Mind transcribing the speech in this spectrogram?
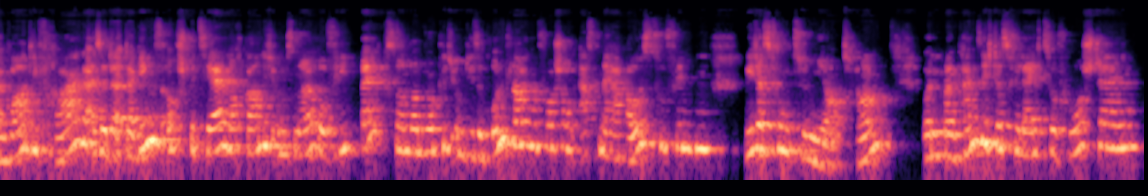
da war die Frage, also da, da, ging es auch speziell noch gar nicht ums Neurofeedback, sondern wirklich um diese Grundlagenforschung, erstmal herauszufinden, wie das funktioniert. Ja? Und man kann sich das vielleicht so vorstellen,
